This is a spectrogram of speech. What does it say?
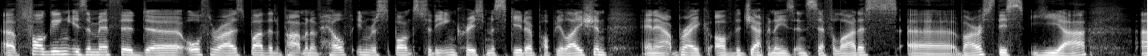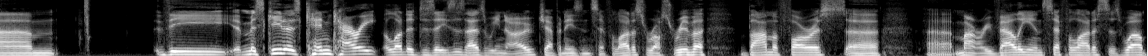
uh, fogging is a method uh, authorized by the Department of Health in response to the increased mosquito population and outbreak of the Japanese encephalitis uh, virus this year. Um, the mosquitoes can carry a lot of diseases, as we know Japanese encephalitis, Ross River, Barmah Forest, uh, uh, Murray Valley encephalitis as well.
